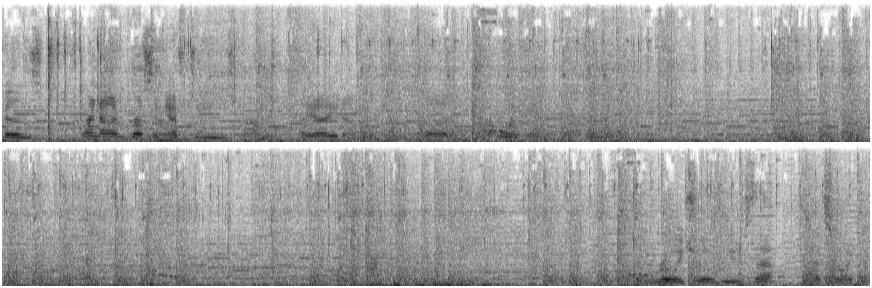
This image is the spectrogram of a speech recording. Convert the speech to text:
Because right now I'm pressing F to use my, item, but not working. I really should have used that, that so I could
